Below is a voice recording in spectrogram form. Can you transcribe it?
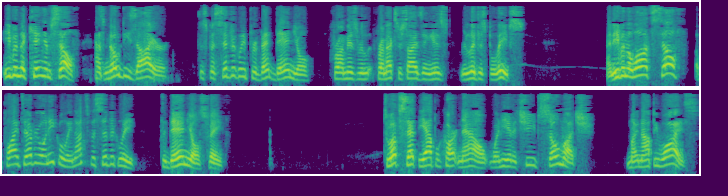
Even the king himself has no desire to specifically prevent Daniel from his from exercising his religious beliefs. And even the law itself applied to everyone equally, not specifically to Daniel's faith. To upset the apple cart now when he had achieved so much might not be wise.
